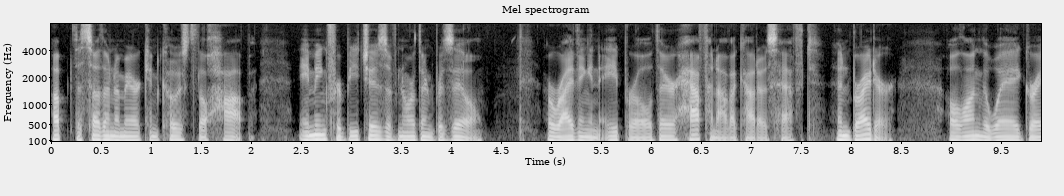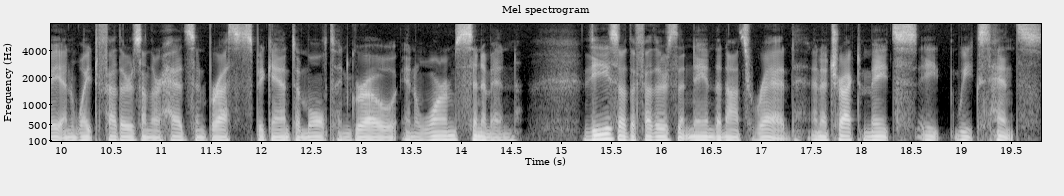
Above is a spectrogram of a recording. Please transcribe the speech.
Up the southern American coast they'll hop, aiming for beaches of northern Brazil. Arriving in April, they're half an avocado's heft and brighter. Along the way, gray and white feathers on their heads and breasts began to molt and grow in warm cinnamon. These are the feathers that name the knots red and attract mates eight weeks hence.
